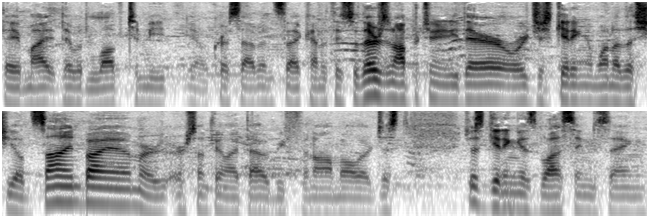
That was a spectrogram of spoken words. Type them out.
they might they would love to meet you know Chris Evans that kind of thing. So there's an opportunity there, or just getting one of the shields signed by him, or, or something like that would be phenomenal, or just just getting his blessing, saying,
